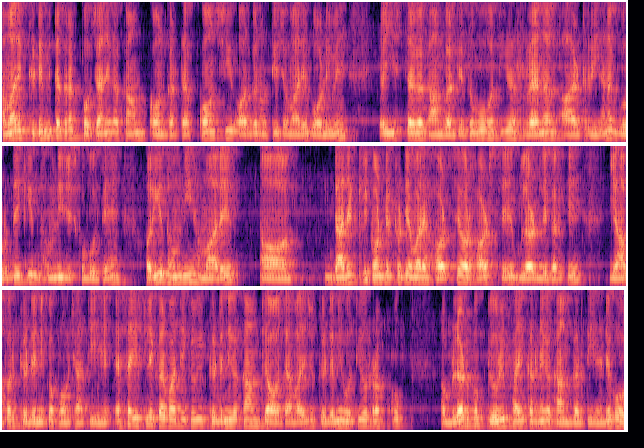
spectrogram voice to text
हमारे किडनी तक रक्त पहुँचाने का काम कौन करता है? कौन सी ऑर्गन होती है जो हमारे बॉडी में इस तरह का काम करती है? तो वो होती है रेनल आर्टरी है ना? गुर्दे की धमनी जिसको बोलते हैं। और ये धमनी हमारे डायरेक्टली कॉन्टेक्ट होती है हमारे हार्ट से और हार्ट से ब्लड लेकर के यहाँ पर किडनी को पहुंचाती है। ऐसा इसलिए कर पाती है क्योंकि किडनी का काम क्या होता है? हमारी जो किडनी होती है वो रक्त को ब्लड को प्योरीफाई करने का काम करती है। देखो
